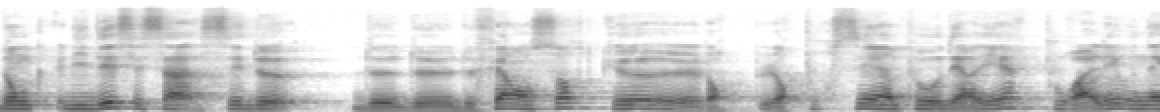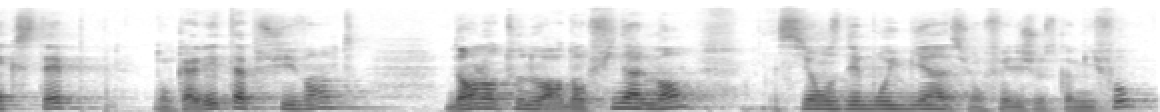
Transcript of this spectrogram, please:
Donc l'idée c'est ça, c'est de de, faire en sorte que euh, leur, leur, pousser un peu au derrière pour aller au next step, donc à l'étape suivante dans l'entonnoir. Donc finalement, si on se débrouille bien, si on fait les choses comme il faut,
